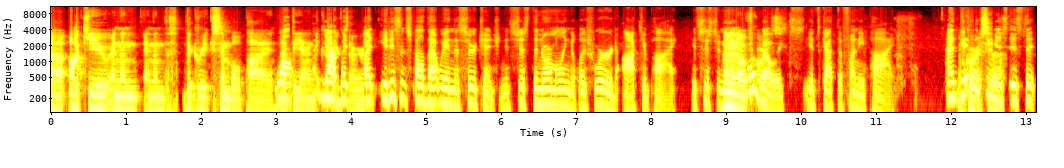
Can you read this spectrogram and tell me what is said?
uh, occu and then and then the, the Greek symbol pi Well, at the end. yeah, correct? but Or- but it isn't spelled that way in the search engine. It's just the normal English word occupy. It's just an No, no, no, logo. It's it's got the funny pie. And Of the course, other thing yeah. is is that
